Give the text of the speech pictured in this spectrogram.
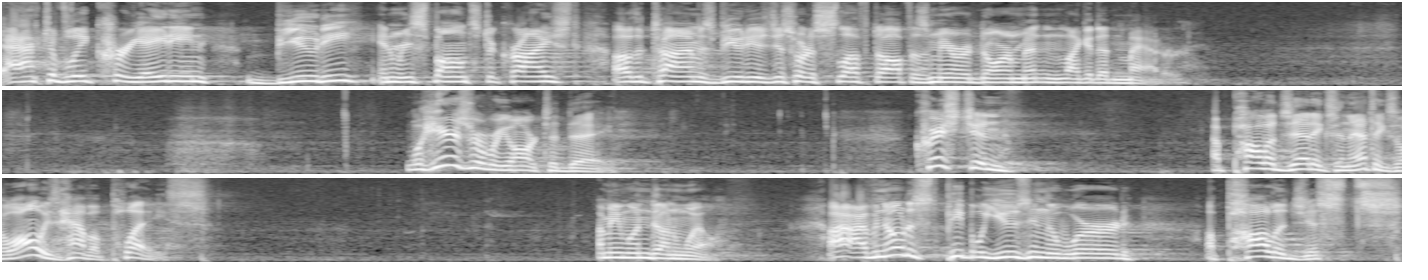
actively creating beauty in response to Christ. Other times, beauty is just sort of sloughed off as mere adornment and like it doesn't matter. Well, here's where we are today Christian apologetics and ethics will always have a place. I mean, when done well. I, have noticed people using the word apologists.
